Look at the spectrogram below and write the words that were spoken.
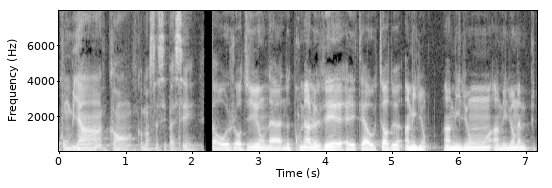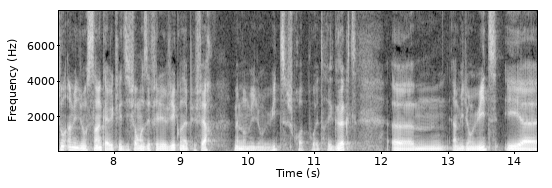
combien Quand Comment ça s'est passé? Alors aujourd'hui, on a notre première levée, elle était à hauteur de 1 million. 1 million, 1 million, même plutôt 1 million 5 avec les différents effets leviers qu'on a pu faire, même 1 million 8 je crois pour être exact, euh, 1 million 8 et, euh,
